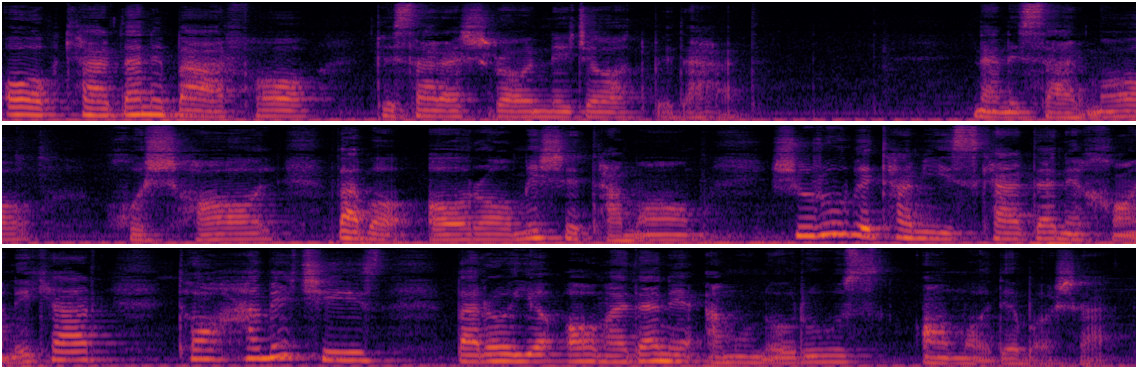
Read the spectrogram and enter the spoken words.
آب کردن برفها پسرش را نجات بدهد. نن سرما خوشحال و با آرامش تمام شروع به تمیز کردن خانه کرد تا همه چیز برای آمدن امون آماده باشد.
